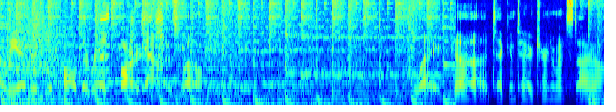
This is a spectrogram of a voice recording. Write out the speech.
Thought we had to get all the red bar down as well. Like, uh, Tekken Tag Tournament style.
